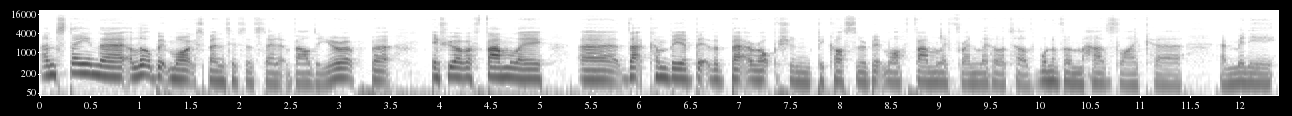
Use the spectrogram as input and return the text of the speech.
and staying there a little bit more expensive than staying at Val d'Europe, but if you have a family uh, that can be a bit of a better option because they're a bit more family friendly hotels. One of them has like a, a mini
